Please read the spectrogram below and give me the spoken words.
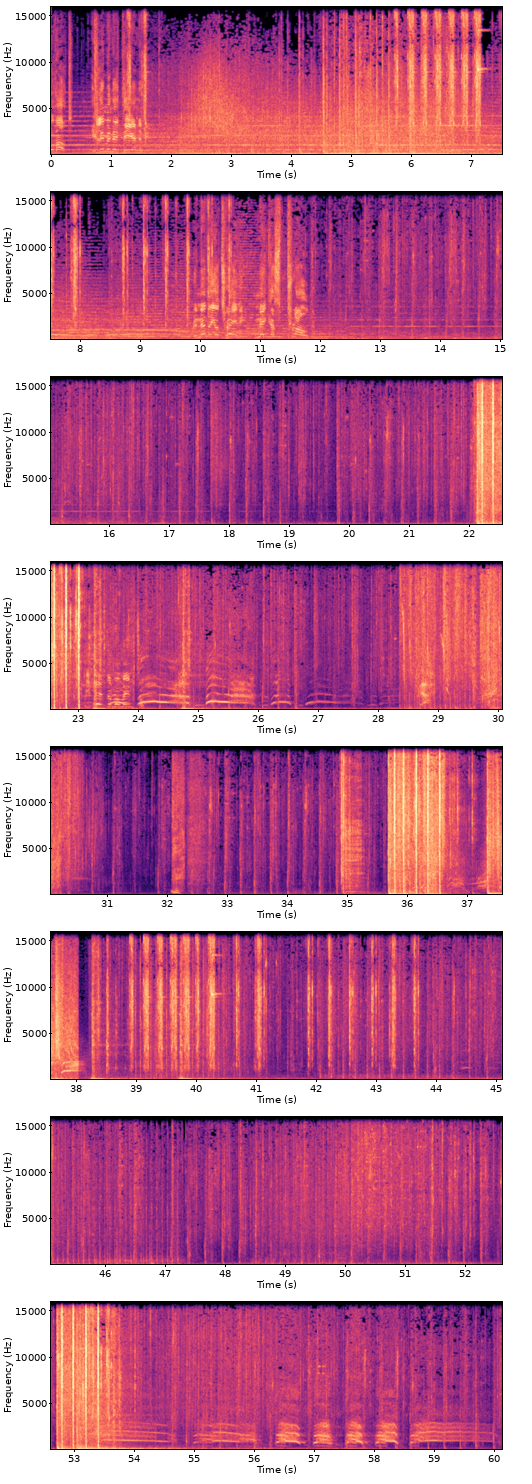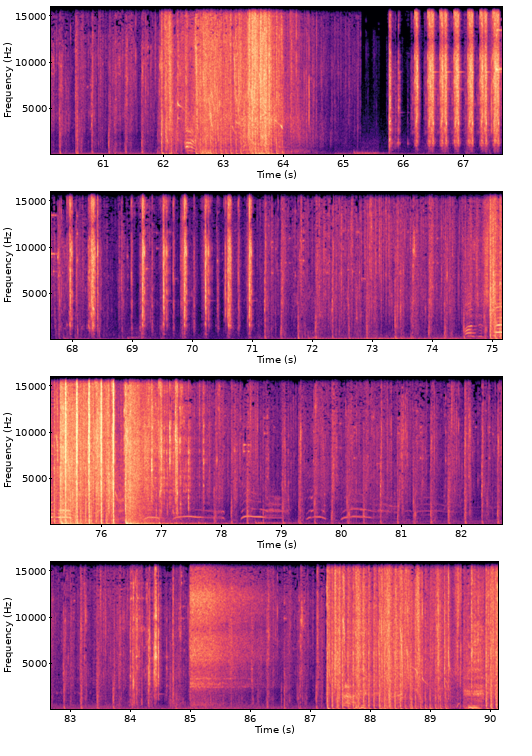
Move out. Eliminate the enemy. Remember your training. Make us proud. We have the momentum. Hmm.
